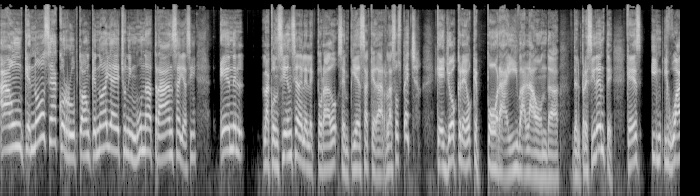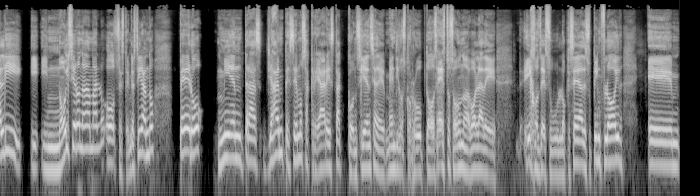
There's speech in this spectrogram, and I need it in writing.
aunque no sea corrupto, aunque no haya hecho ninguna tranza y así, en el, la conciencia del electorado se empieza a quedar la sospecha, que yo creo que por ahí va la onda del presidente, que es igual y- y no hicieron nada malo o se está investigando, pero mientras ya empecemos a crear esta conciencia de mendigos corruptos, estos son una bola de hijos de su lo que sea, de su Pink Floyd, eh,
